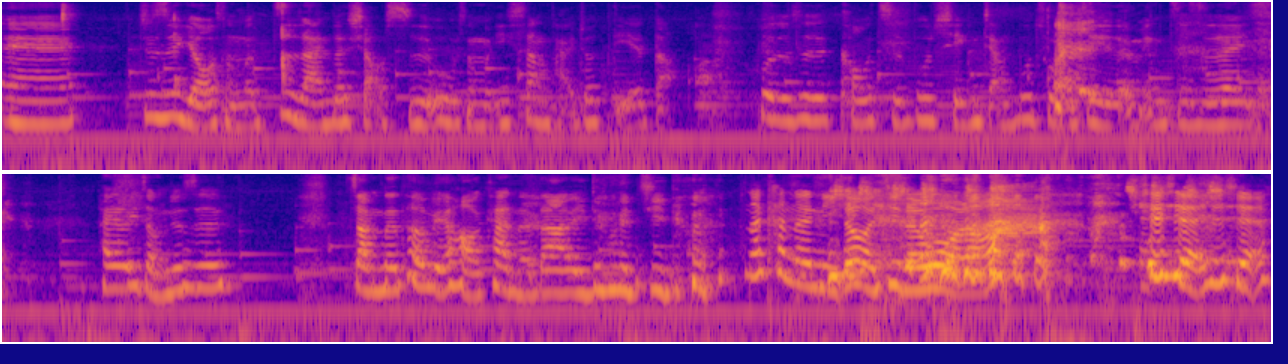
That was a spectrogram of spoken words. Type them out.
哎、就是有什么自然的小失误，什么一上台就跌倒啊，或者是口齿不清，讲不出来自己的名字之类的。还有一种就是。长得特别好看的，大家一定会记得。那看来你都有记得我了，谢谢谢谢，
